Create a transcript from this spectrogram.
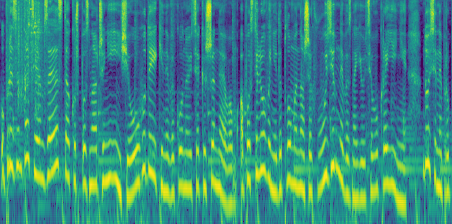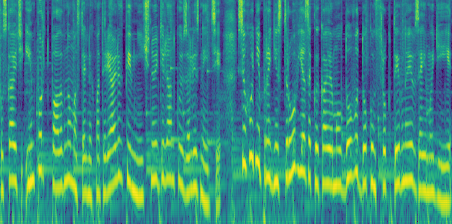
У презентації МЗС також позначені інші угоди, які не виконуються Кишиневом. Апостильовані дипломи наших вузів не визнаються в Україні. Досі не пропускають імпорт паливно-мастильних матеріалів північною ділянкою залізниці. Сьогодні Придністров'я закликає Молдову до конструктивної взаємодії.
